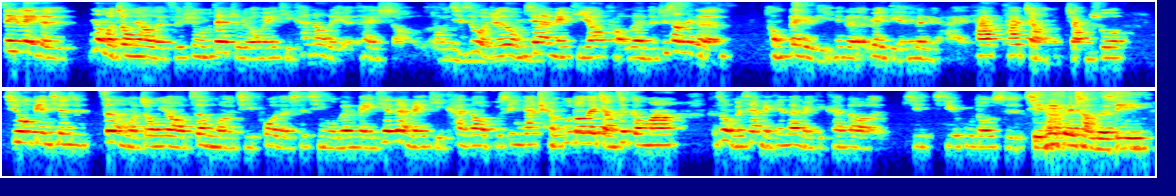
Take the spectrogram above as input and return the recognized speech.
这一类的那么重要的资讯，我们在主流媒体看到的也太少了。嗯、其实我觉得我们现在媒体要讨论的，就像那个同贝里那个瑞典那个女孩，她她讲讲说。气候变迁是这么重要、这么急迫的事情，我们每天在媒体看到，不是应该全部都在讲这个吗？可是我们现在每天在媒体看到，几几乎都是比例非常的低。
